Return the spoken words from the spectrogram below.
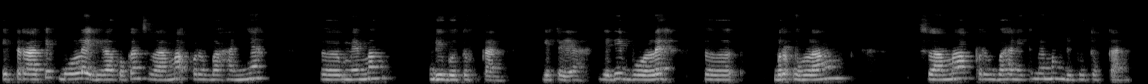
Iteratif boleh dilakukan selama perubahannya e, memang dibutuhkan, gitu ya. Jadi boleh e, berulang selama perubahan itu memang dibutuhkan.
